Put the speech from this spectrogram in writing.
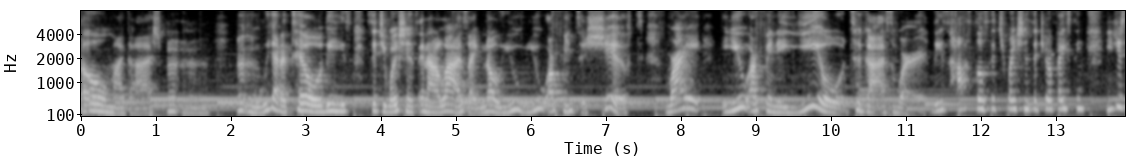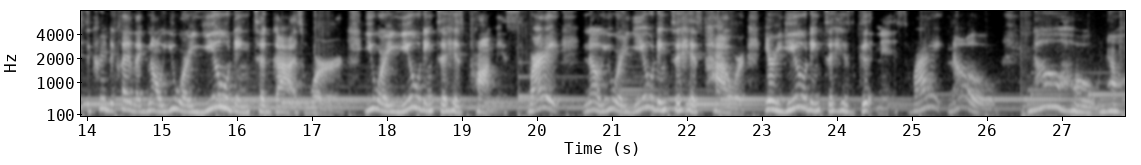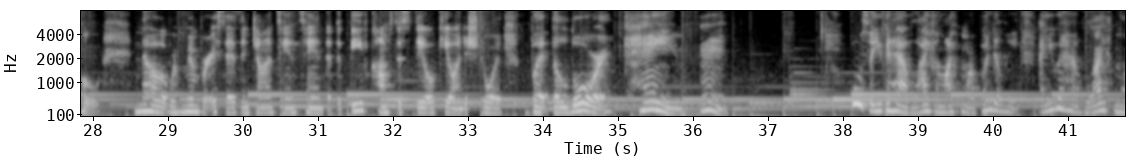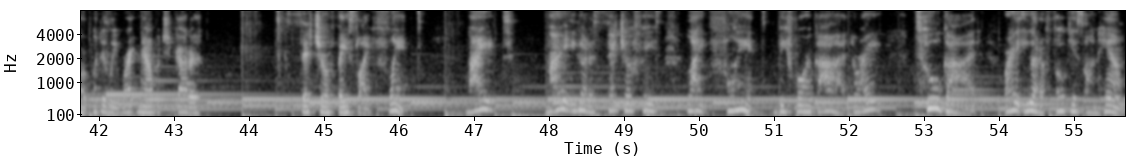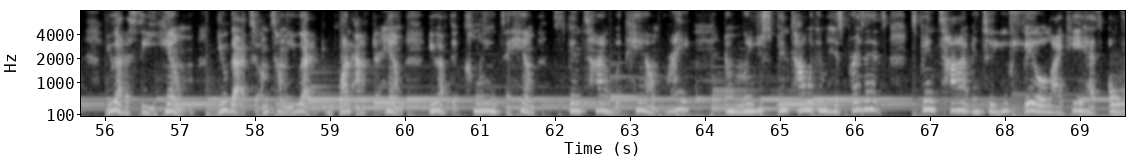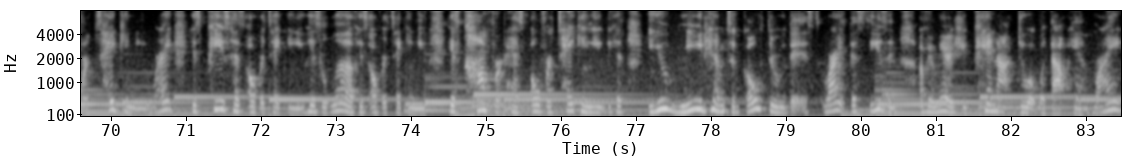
Oh my gosh. Mm-mm. Mm-mm. We got to tell these situations in our lives like, no, you you are fin to shift, right? You are finna yield to God's word. These hostile situations that you're facing, you just decree and declare, like, no, you are yielding to God's word. You are yielding to his promise, right? No, you are yielding to his power. You're yielding to his goodness, right? No, no, no, no. Remember, it says in John 10 10 that the thief comes to steal, kill, and destroy, but the Lord came. Mm, Ooh, so you can have life and life more abundantly. And you can have life more abundantly right now, but you gotta set your face like flint, right? Right? You gotta set your face like flint before God, right? To God right? You got to focus on Him. You got to see Him. You got to, I'm telling you, you got to run after Him. You have to cling to Him. Spend time with Him, right? And when you spend time with Him in His presence, spend time until you feel like He has overtaken you, right? His peace has overtaken you. His love has overtaken you. His comfort has overtaken you because you need Him to go through this, right? This season of your marriage. You cannot do it without Him, right?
